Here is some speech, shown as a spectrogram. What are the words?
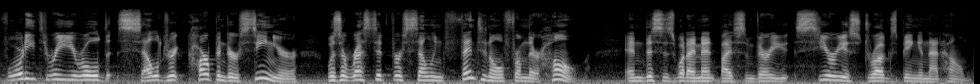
43 year old Celdrick Carpenter Sr. was arrested for selling fentanyl from their home. And this is what I meant by some very serious drugs being in that home.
